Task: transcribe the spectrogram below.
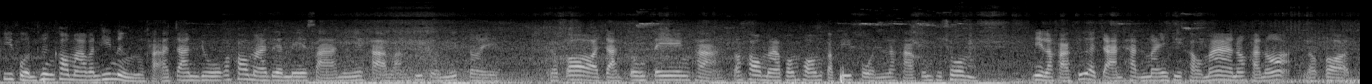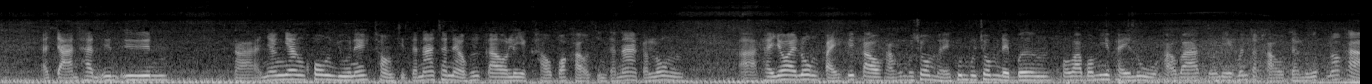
พี่ฝนเพิ่งเข้ามาวันที่หนึ่งค่ะ อาจารย์โยก็เข้ามาเดือนเมษายนี้ค่ะ หลังพี่ฝนนิดหน่อย แล้วก็อาจารย์ตรงเตงค่ะ ก็เข้ามาพร้อม ๆ กับพี่ฝนนะคะ คุณผู้ชมนี่แหละค่ะ คืออาจารย์ทันไม่ที่เขามาเนาะค่ะเนาะแล้วก็อาจารย์ท่านอื่นๆก็ยังยังคงอยู่ในช่องจินตนาชาแนลคือเกาเลขเขาบ่เขาจินตนาก็ลงอ่าทยอยลงไปคือเก่าค่ะคุณผู้ชมให้คุณผู้ชมได้เบิงเพราะว่าบ่มีไผรู้ค่ะว่าตัวเลขมันจะเขาจะรุดเนาะค่ะ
